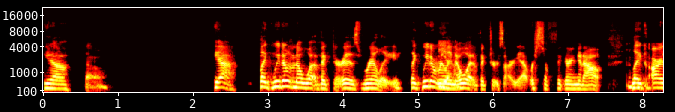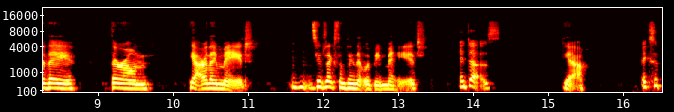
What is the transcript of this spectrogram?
Yeah. So Yeah. Like we don't know what Viktor is really. Like we don't really Yeah. know what Viktors are yet. We're still figuring it out. Like, mhm, are they their own? Yeah. Are they made? mhm. Seems like something that would be made. it does. Yeah. Except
